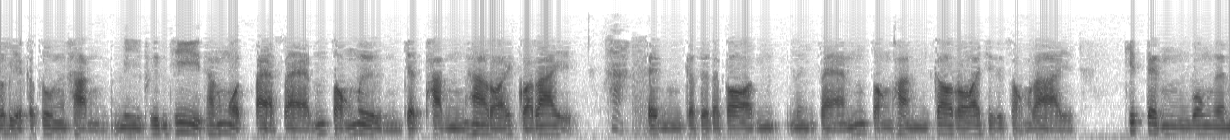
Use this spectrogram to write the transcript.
ระเบียบกระทรวงการคลัง มีพื้นที่ทั้งหมด 827,500 กว่าไร่ค่ะเป็นเกษตรกร 1,2,972 ราย คิดเป็นวงเงิน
